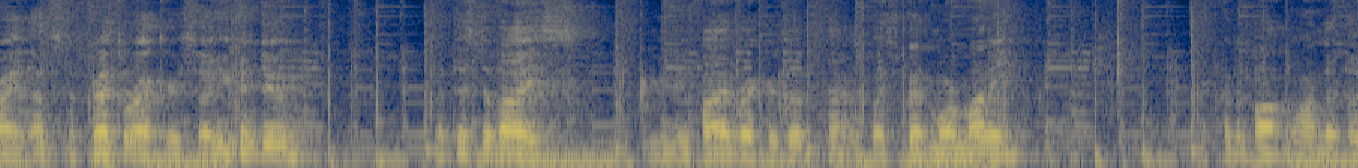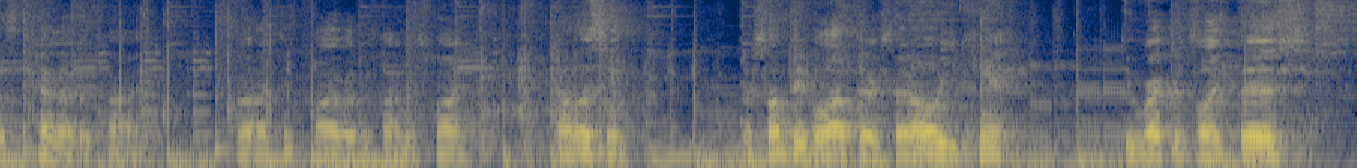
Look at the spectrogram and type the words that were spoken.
All right, that's the fifth record. So you can do, with this device, you can do five records at a time. If I spent more money, I could have bought one that does 10 at a time. But I think five at a time is fine. Now listen, there's some people out there say, oh, you can't do records like this.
